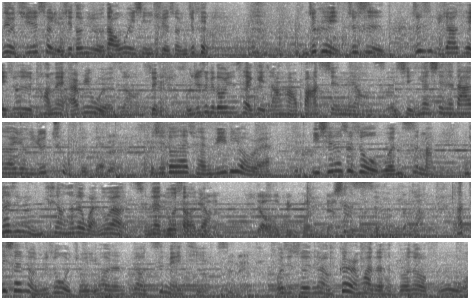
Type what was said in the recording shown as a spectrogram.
六 G 的时候，有些东西如果到卫星去的时候，你就可以。就可以，就是就是比较可以，就是 connect everywhere 这样，所以我觉得这个东西才可以让他发现那样子。而且你看，现在大家都在用 YouTube，对不对？对。而且都在传 video 哎。以前的是只有文字嘛？你看现在，你想想看，在网络上承载多少量？要的频宽吓死了！我跟你讲。然后第三种就是，我觉得以后的那种自媒体，自媒体，或者说那种个人化的很多那种服务，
